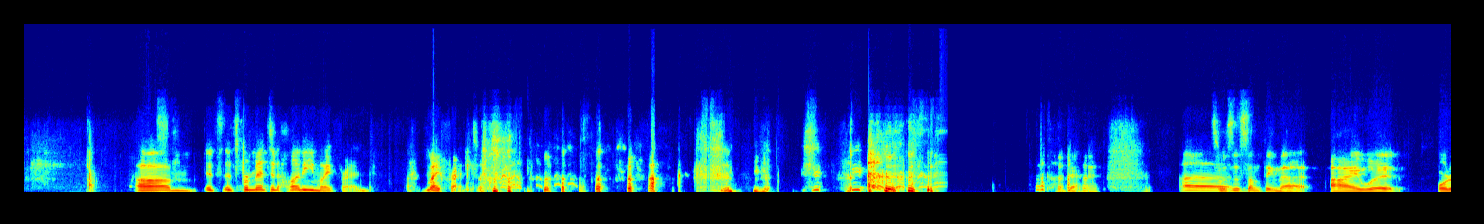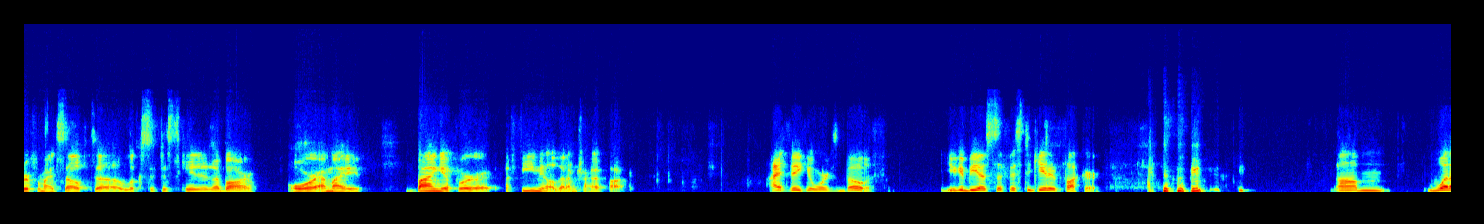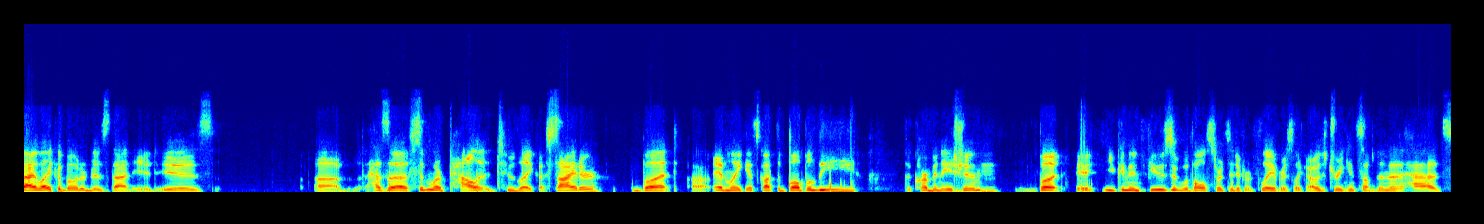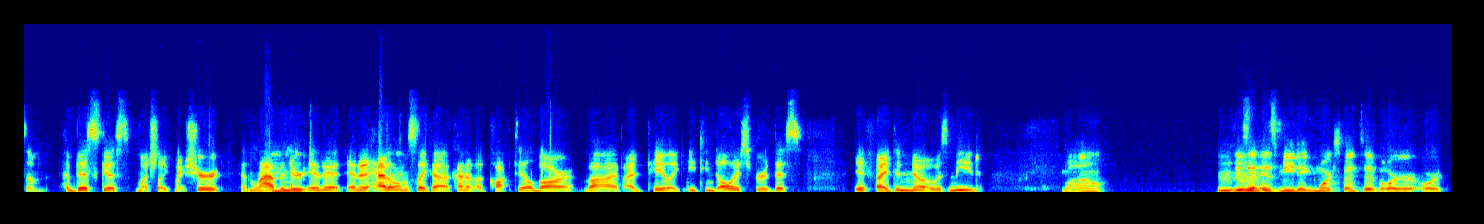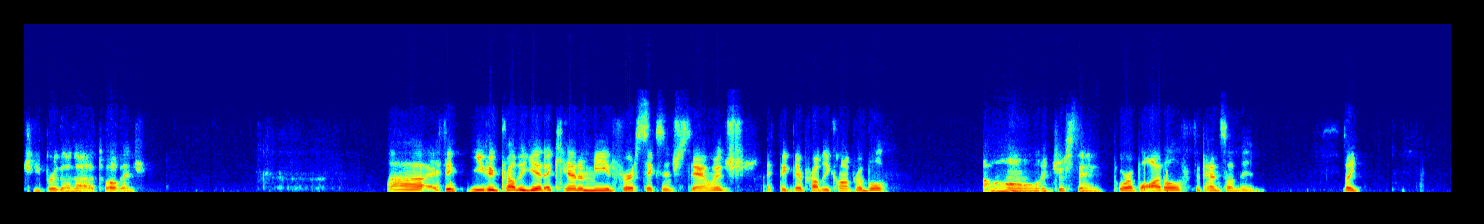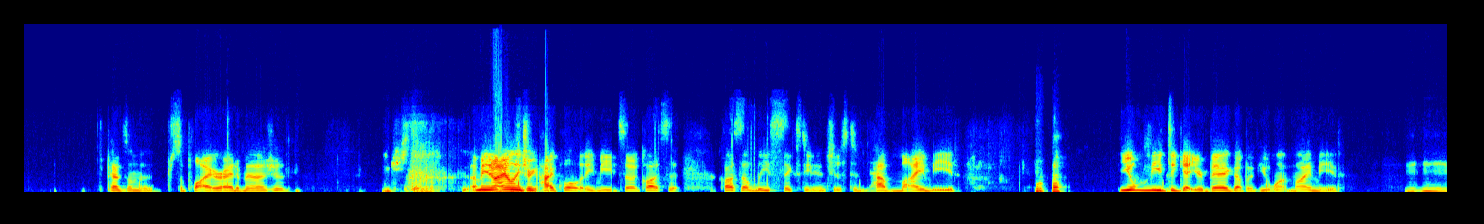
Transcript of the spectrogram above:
Um, it's it's fermented honey, my friend. My friend. God damn it. uh, So, is this something that I would order for myself to look sophisticated at a bar, or am I buying it for a female that I'm trying to fuck? I think it works both. You could be a sophisticated fucker. um, what I like about it is that it is um, has a similar palate to like a cider, but uh, and like it's got the bubbly, the carbonation, Mhm. but it, you can infuse it with all sorts of different flavors. Like I was drinking something that had some hibiscus, much like my shirt, and lavender in it, and it had almost like a kind of a cocktail bar vibe. I'd pay like eighteen dollars for this if I didn't know it was mead. Wow. Mhm. Is it is meat more expensive or or cheaper than a 12 inch? Uh, I think you could probably get a can of mead for a six-inch sandwich. I think they're probably comparable, Oh, interesting. or a bottle. Depends on the, like, depends on the supplier, I'd imagine. Interesting. I mean, I only drink high quality mead, so it costs it costs at least sixteen inches to have my mead. You'll need to get your bag up if you want my mead. hmm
